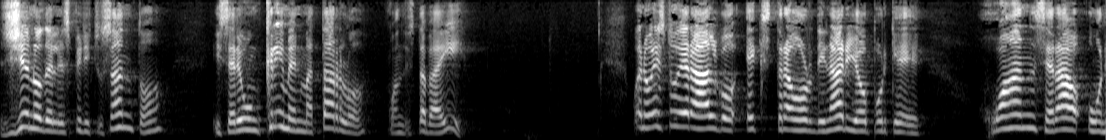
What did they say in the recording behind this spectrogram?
lleno del Espíritu Santo, y sería un crimen matarlo cuando estaba ahí. Bueno, esto era algo extraordinario porque Juan será un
